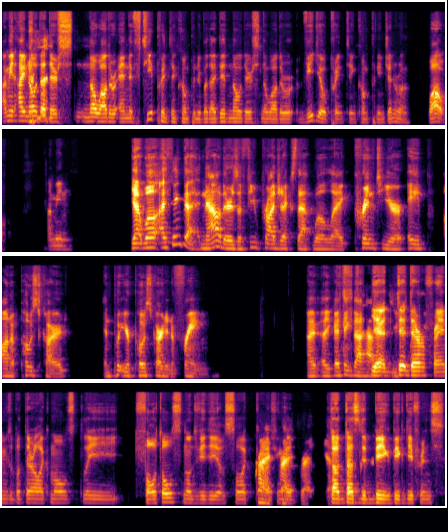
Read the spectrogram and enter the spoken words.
I mean, I know that there's no other NFT printing company, but I didn't know there's no other video printing company in general. Wow. I mean, Yeah, well, I think that now there's a few projects that will like print your ape on a postcard and put your postcard in a frame. I I, I think that happens. Yeah, You- there, there are frames, but they're like mostly photos, not videos. So like I right, think right, that, right. Yeah. that that's the big big difference.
